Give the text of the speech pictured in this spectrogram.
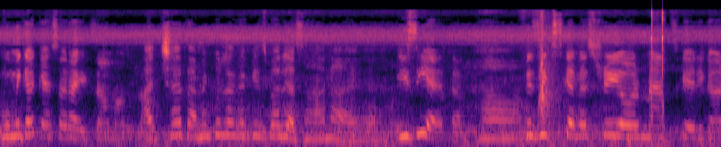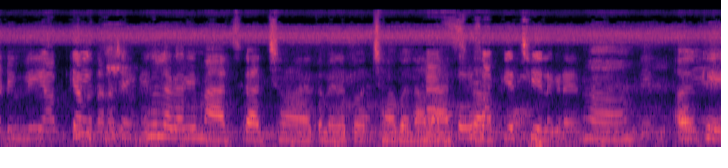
भूमिका कैसा रहा एग्ज़ाम आपका? अच्छा था। मेरे को लगा कि इस बार आसान आया है। इजी आया था? हाँ। फिजिक्स केमिस्ट्री और मैथ्स के रिगार्डिंगली आप क्या बताना चाहेंगे? को लगा कि मैथ्स का अच्छा है तो मेरा तो अच्छा बना मैथ्स का। आपकी अच्छी लग रहा है। हाँ। ओके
